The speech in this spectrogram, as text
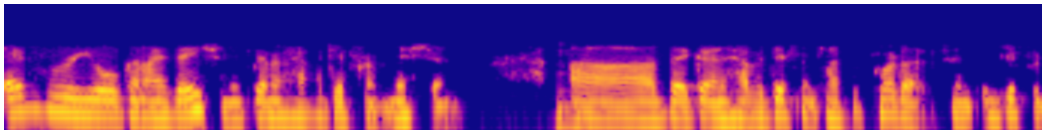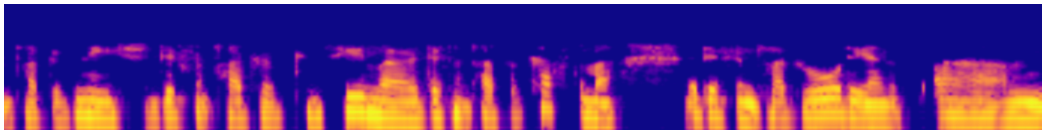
every organization is going to have a different mission. Hmm. Uh, they're going to have a different type of product and a different type of niche, a different type of consumer, a different type of customer, a different type of audience, um,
